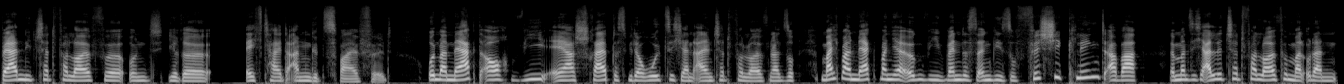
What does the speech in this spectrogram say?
werden die Chatverläufe und ihre Echtheit angezweifelt. Und man merkt auch, wie er schreibt, das wiederholt sich ja in allen Chatverläufen. Also manchmal merkt man ja irgendwie, wenn das irgendwie so fishy klingt, aber wenn man sich alle Chatverläufe mal oder eine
